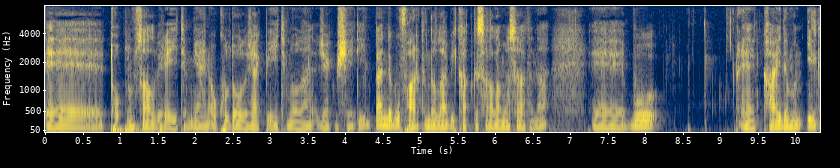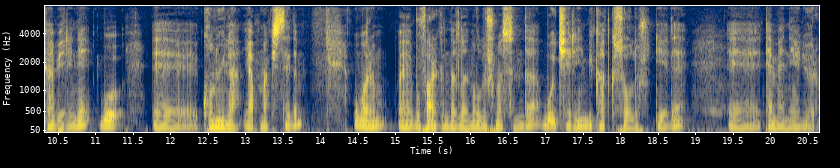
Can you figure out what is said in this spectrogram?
e, toplumsal bir eğitim yani okulda olacak bir eğitimli olacak bir şey değil. Ben de bu farkındalığa bir katkı sağlaması adına e, bu e, kaydımın ilk haberini bu e, konuyla yapmak istedim. Umarım e, bu farkındalığın oluşmasında bu içeriğin bir katkısı olur diye de e, temenni ediyorum.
